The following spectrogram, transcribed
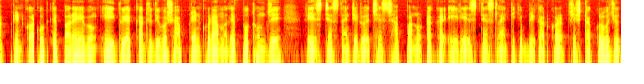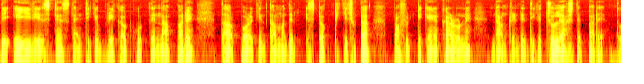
আপট্রেন্ড করতে পারে এবং এই দু এক কার্য দিবস আপট্রেন্ড করে আমাদের প্রথম যে রেজিস্ট্যান্স লাইনটি রয়েছে, ছাপ্পান্ন টাকার এই রেজিস্ট্যান্স লাইনটিকে ব্রেকআউট করার চেষ্টা করব। যদি এই রেজিস্ট্যান্স লাইনটিকে ব্রেকআউট করতে না পারে, তারপরে কিন্তু আমাদের স্টকটি কিছুটা প্রফিট টেকিংয়ের কারণে ডাউন ট্রেন্ডের দিকে চলে আসতে পারে। তো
